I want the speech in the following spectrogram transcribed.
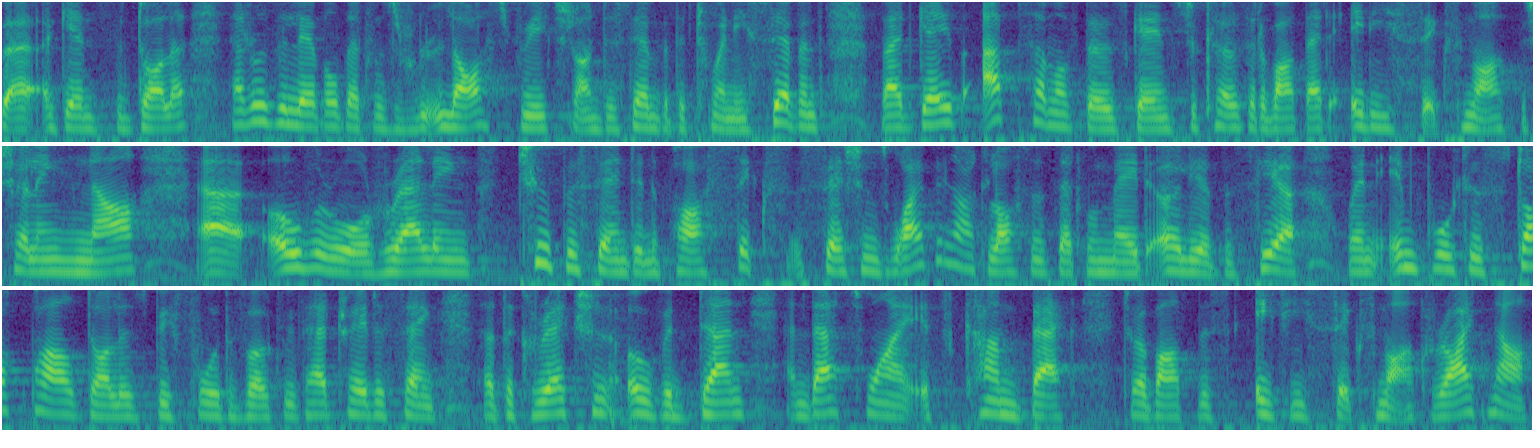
uh, against the dollar. That was a level that was last reached on December the 27th, but gave up some of those gains to close at about that 86 mark. The shilling now uh, overall rallying 2% in the past six sessions, wiping out losses that were made earlier this year when importers stockpiled dollars before the vote. We've had traders saying that the correction overdone, and that's why it's come back to about this 86 mark right now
